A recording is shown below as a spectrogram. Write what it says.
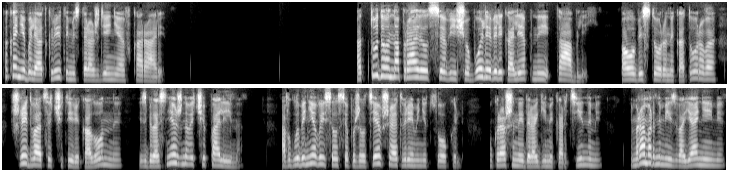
пока не были открыты месторождения в Караре. Оттуда он направился в еще более великолепный таблей, по обе стороны которого шли 24 колонны из белоснежного чаполина, а в глубине высился пожелтевший от времени цоколь, украшенный дорогими картинами и мраморными изваяниями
